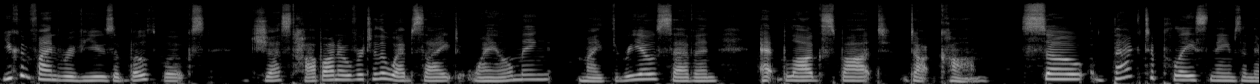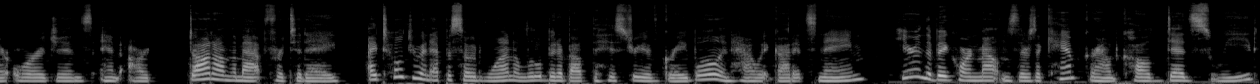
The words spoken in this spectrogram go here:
You can find reviews of both books. Just hop on over to the website, Wyoming My 307 at blogspot.com. So, back to place names and their origins and our dot on the map for today. I told you in episode one a little bit about the history of Greybull and how it got its name. Here in the Bighorn Mountains, there's a campground called Dead Swede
